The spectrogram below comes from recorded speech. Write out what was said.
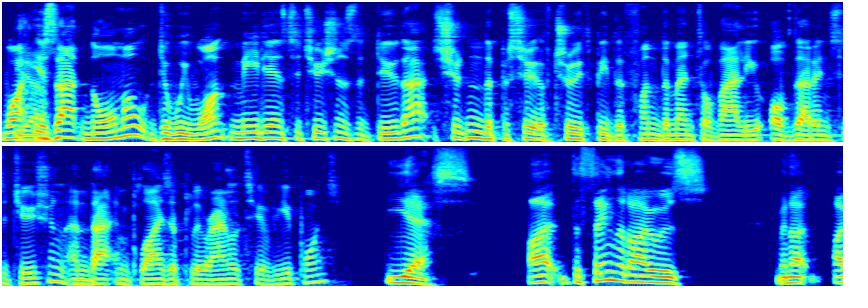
Why Yeah. is that normal? Do we want media institutions that do that? Shouldn't the pursuit of truth be the fundamental value of that institution, and that implies a plurality of viewpoints? Yes. I, the thing that I was, I mean, I, I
